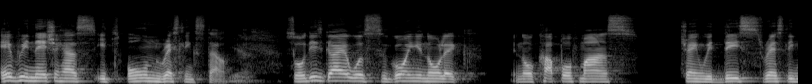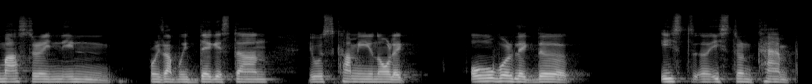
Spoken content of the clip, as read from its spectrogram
Every nation has its own wrestling style. Yes. So this guy was going, you know, like, you know, couple of months training with this wrestling master in, in for example, in Dagestan. He was coming, you know, like over like the east uh, eastern camp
